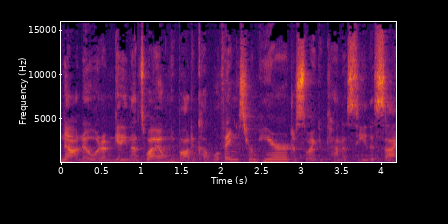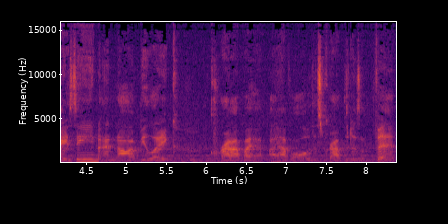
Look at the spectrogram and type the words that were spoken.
not know what I'm getting. That's why I only bought a couple things from here, just so I could kind of see the sizing and not be like, crap, I, I have all of this crap that doesn't fit.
